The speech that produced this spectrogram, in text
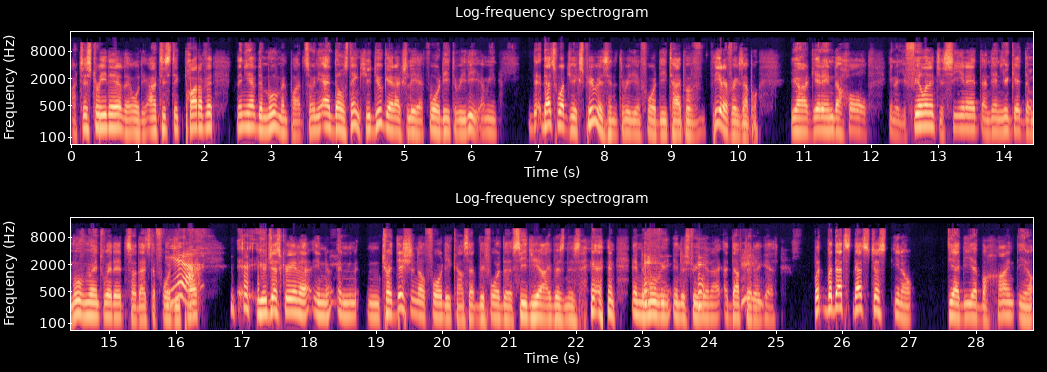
artistry there, the, or the artistic part of it. Then you have the movement part. So when you add those things, you do get actually a 4D, 3D. I mean, th- that's what you experience in the 3D and 4D type of theater, for example. You are getting the whole, you know, you're feeling it, you're seeing it, and then you get the movement with it. So that's the 4D yeah. part. Eh, you're just creating a in, in, in, traditional 4D concept before the CGI business in the movie industry and I adapted, I guess. But but that's that's just you know the idea behind you know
